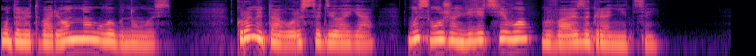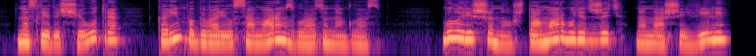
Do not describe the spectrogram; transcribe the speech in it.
удовлетворенно улыбнулась. Кроме того, рассудила я, мы сможем видеть его, бывая за границей. На следующее утро Карим поговорил с Амаром с глазу на глаз. Было решено, что Амар будет жить на нашей вилле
